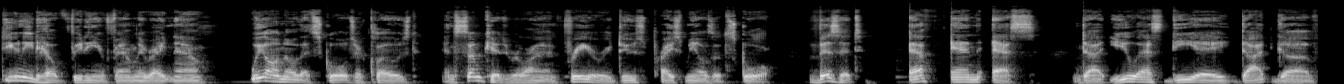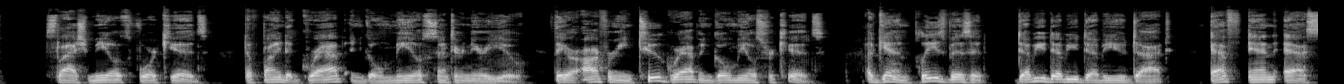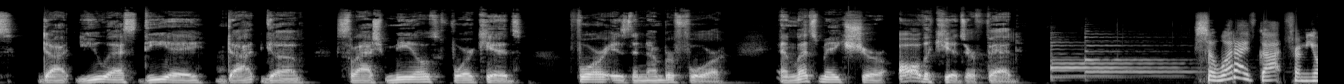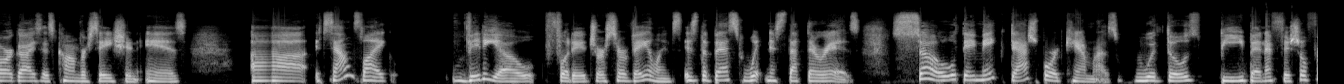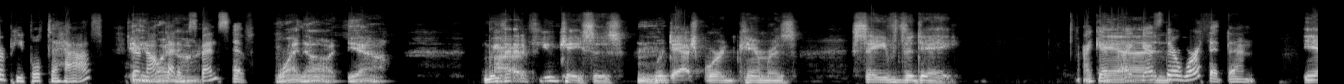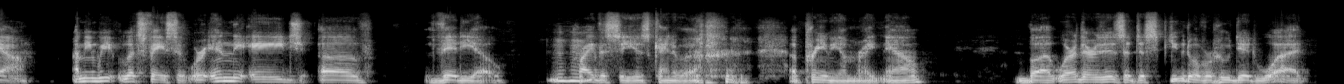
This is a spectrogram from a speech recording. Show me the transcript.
Do you need help feeding your family right now? We all know that schools are closed and some kids rely on free or reduced price meals at school. Visit fns.usda.gov slash meals for kids to find a grab and go meal center near you. They are offering two grab and go meals for kids. Again, please visit www.fns.gov www.usda.gov slash meals for kids. Four is the number four. And let's make sure all the kids are fed. So what I've got from your guys' conversation is, uh, it sounds like video footage or surveillance is the best witness that there is. So they make dashboard cameras. Would those be beneficial for people to have? They're hey, not that not? expensive. Why not? Yeah. We've had a few cases mm-hmm. where dashboard cameras saved the day. I guess and, I guess they're worth it then. Yeah. I mean, we let's face it, we're in the age of video. Mm-hmm. Privacy is kind of a a premium right now. But where there is a dispute over who did what,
